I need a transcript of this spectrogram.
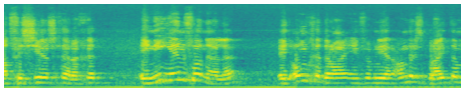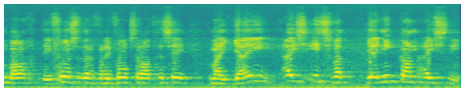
adviseurs gerig het en nie een van hulle het omgedraai en vir meneer Andries Breitenbach, die voorzitter van die Volksraad, gesê, maar jy eis iets wat jy nie kan eis nie.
